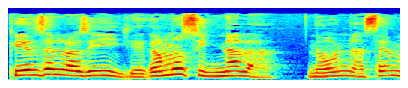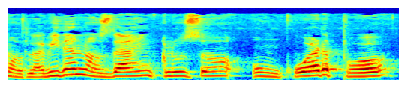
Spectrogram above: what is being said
Piénsenlo así, llegamos sin nada, ¿no? Nacemos. La vida nos da incluso un cuerpo,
